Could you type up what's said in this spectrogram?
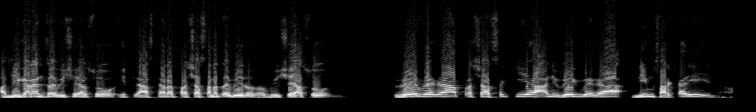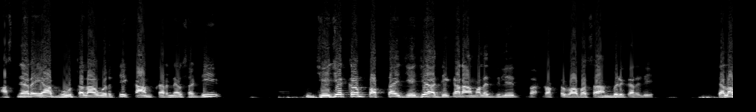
अधिकाऱ्यांचा विषय असो इथल्या असणाऱ्या प्रशासनाचा विषय असो वेगवेगळ्या प्रशासकीय आणि वेगवेगळ्या निम सरकारी असणाऱ्या या भूतलावरती काम करण्यासाठी जे जे क्रम प्राप्त आहे जे जे अधिकार आम्हाला दिलेत डॉक्टर बाबासाहेब आंबेडकरांनी त्याला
